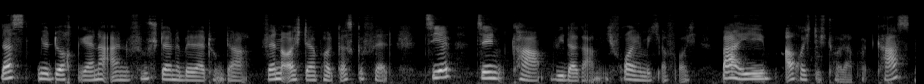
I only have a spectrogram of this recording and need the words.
Lasst mir doch gerne eine 5-Sterne-Bewertung da, wenn euch der Podcast gefällt. Ziel 10k Wiedergaben. Ich freue mich auf euch. Bye. Auch richtig toller Podcast.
